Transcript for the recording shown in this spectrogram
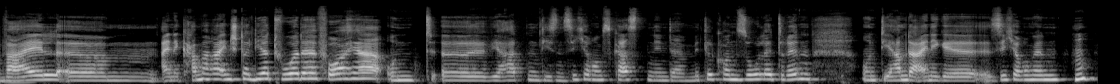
weil ähm, eine Kamera installiert wurde vorher und äh, wir hatten diesen Sicherungskasten in der Mittelkonsole drin und die haben da einige Sicherungen hm,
